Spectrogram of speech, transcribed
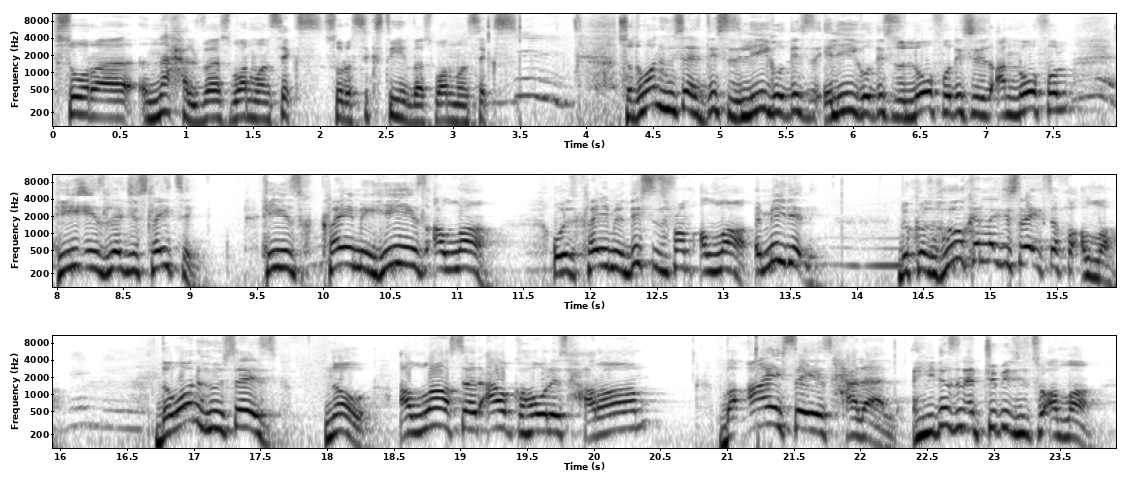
Surah Nahl verse 116, Surah 16 verse 116. So the one who says this is legal, this is illegal, this is lawful, this is unlawful, he is legislating. He is claiming he is Allah. Or is claiming this is from Allah immediately. Because who can legislate except for Allah? The one who says, no, Allah said alcohol is haram, but I say it's halal. And he doesn't attribute it to Allah.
